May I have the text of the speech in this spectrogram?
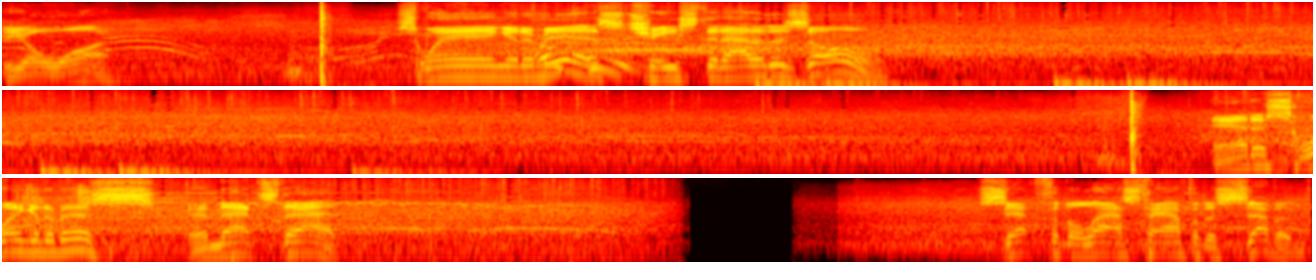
The 0-1. Swing and a miss. Chased it out of the zone. And a swing and a miss. And that's that. Set for the last half of the seventh.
